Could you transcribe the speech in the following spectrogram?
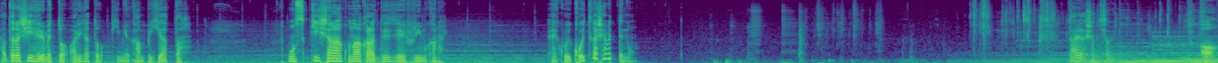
新しいヘルメット、ありがとう。君は完璧だった。もうすっきりしたな。この赤から出て振り向かない。え、これ、こいつが喋ってんの？誰が喋ってたの？あ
